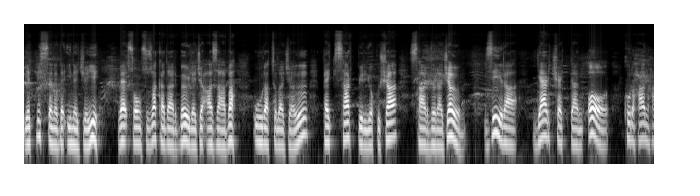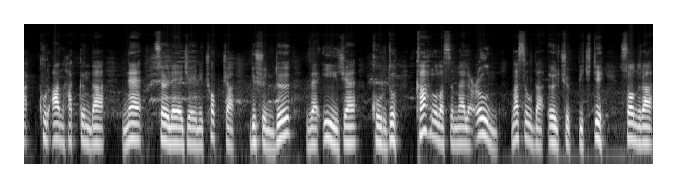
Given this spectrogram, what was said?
70 senede ineceği ve sonsuza kadar böylece azaba uğratılacağı pek sarp bir yokuşa sardıracağım. Zira gerçekten o Kur'an Kur'an hakkında ne söyleyeceğini çokça düşündü ve iyice kurdu. Kahrolası mel'un nasıl da ölçüp biçti. Sonra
